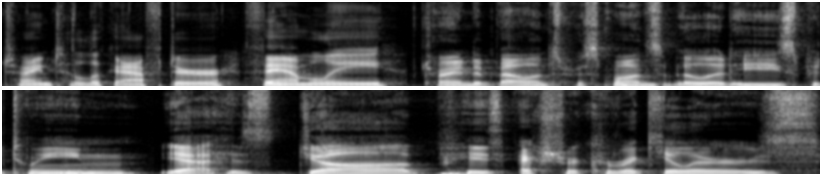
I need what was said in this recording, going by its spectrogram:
trying to look after family. Trying to balance mm-hmm. responsibilities between, mm-hmm. yeah, his job, his extracurriculars.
